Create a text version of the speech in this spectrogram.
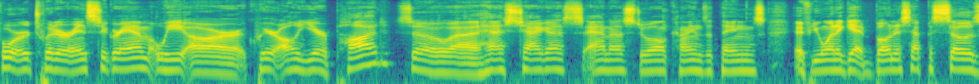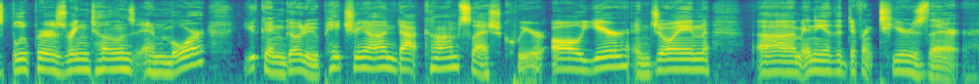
For Twitter or Instagram, we are Queer All Year Pod. So uh, hashtag us, add us, do all kinds of things. If you want to get bonus episodes, bloopers, ringtones, and more, you can go to patreon.com slash queer all year and join um, any of the different tiers there.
